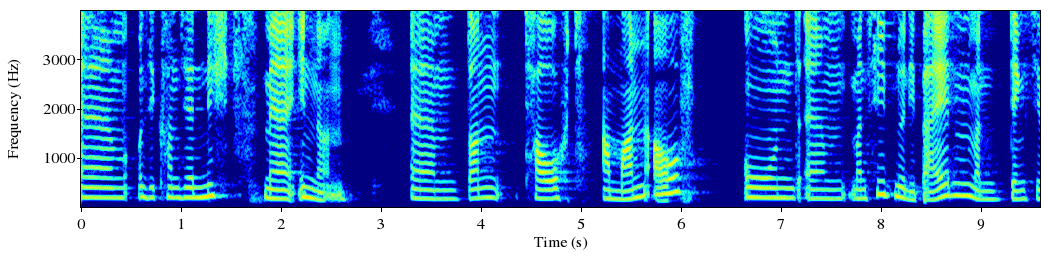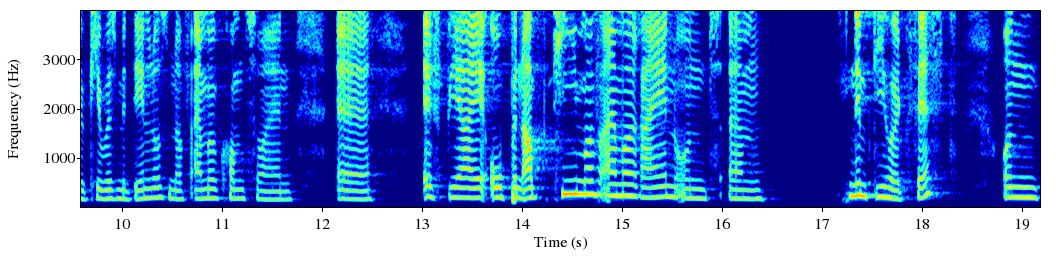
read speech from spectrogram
ähm, und sie kann sich an nichts mehr erinnern. Ähm, dann taucht ein Mann auf und ähm, man sieht nur die beiden, man denkt sich, okay, was ist mit denen los? Und auf einmal kommt so ein äh, FBI Open Up Team auf einmal rein und ähm, nimmt die halt fest und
